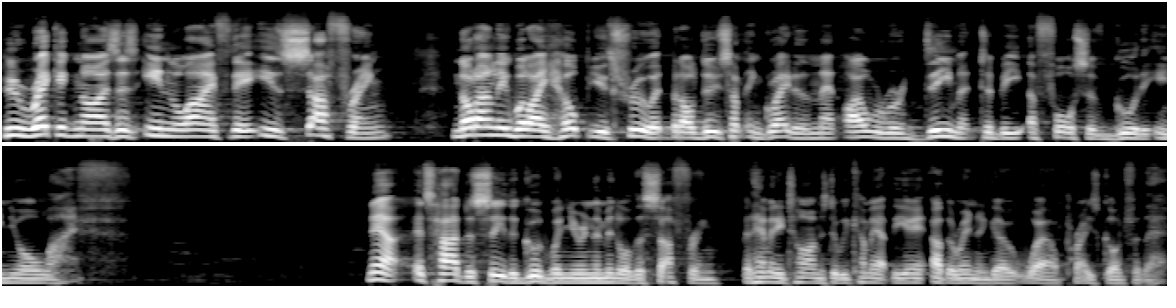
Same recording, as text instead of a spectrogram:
who recognizes in life there is suffering. Not only will I help you through it, but I'll do something greater than that. I will redeem it to be a force of good in your life. Now, it's hard to see the good when you're in the middle of the suffering, but how many times do we come out the other end and go, wow, praise God for that?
